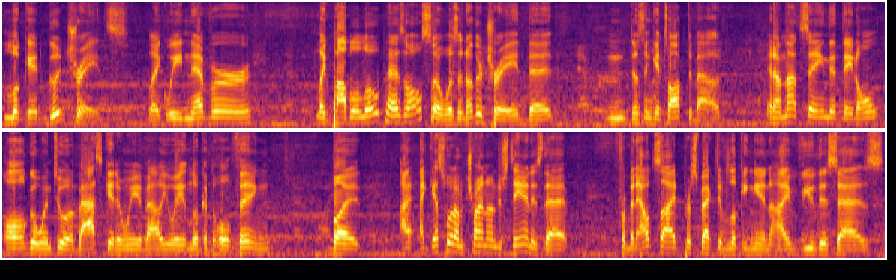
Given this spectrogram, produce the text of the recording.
look at good trades. Like we never, like Pablo Lopez also was another trade that doesn't get talked about. And I'm not saying that they don't all go into a basket and we evaluate and look at the whole thing, but I, I guess what I'm trying to understand is that from an outside perspective looking in, I view this as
